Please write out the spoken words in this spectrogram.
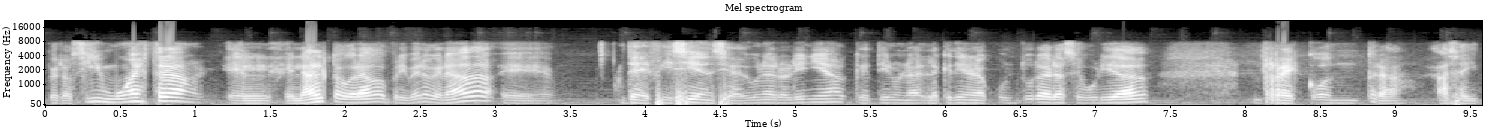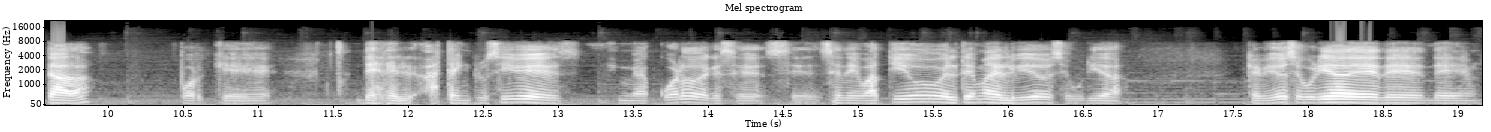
pero sí muestra el, el alto grado, primero que nada, eh, de eficiencia de una aerolínea que tiene, una, que tiene la cultura de la seguridad recontra aceitada, porque desde el- hasta inclusive me acuerdo de que se, se- debatió el tema del video de seguridad. Que el video de seguridad de, de- de-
